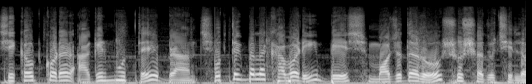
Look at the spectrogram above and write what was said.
চেক আউট করার আগের মুহূর্তে ব্রাঞ্চ। প্রত্যেকবেলা খাবারই বেশ মজাদার ও সুস্বাদু ছিল।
